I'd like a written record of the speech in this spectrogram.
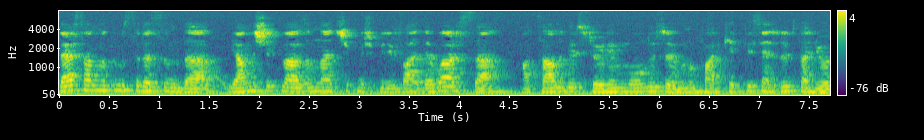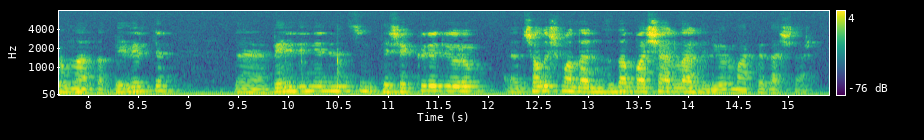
Ders anlatımı sırasında yanlışlıkla ağzımdan çıkmış bir ifade varsa, hatalı bir söylemim olduysa ve bunu fark ettiyseniz lütfen yorumlarda belirtin. Ee, Beni dinlediğiniz için teşekkür ediyorum. Çalışmalarınızda başarılar diliyorum arkadaşlar.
